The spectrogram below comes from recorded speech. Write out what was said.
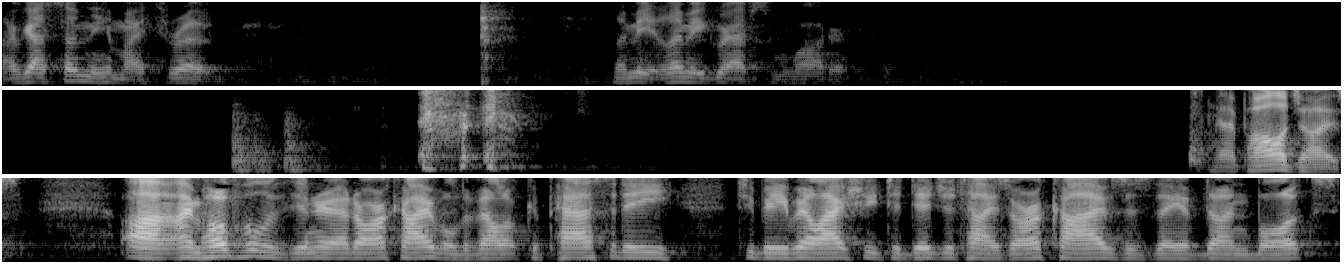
I've got something in my throat. Let me, let me grab some water. I apologize. Uh, I'm hopeful that the Internet Archive will develop capacity to be able actually to digitize archives as they have done books,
